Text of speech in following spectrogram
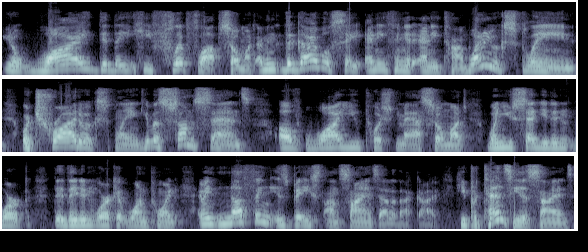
you know why did they he flip flop so much? I mean, the guy will say anything at any time. Why don't you explain or try to explain? Give us some sense of why you pushed masks so much when you said you didn't work. They, they didn't work at one point. I mean, nothing is based on science out of that guy. He pretends he is science,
